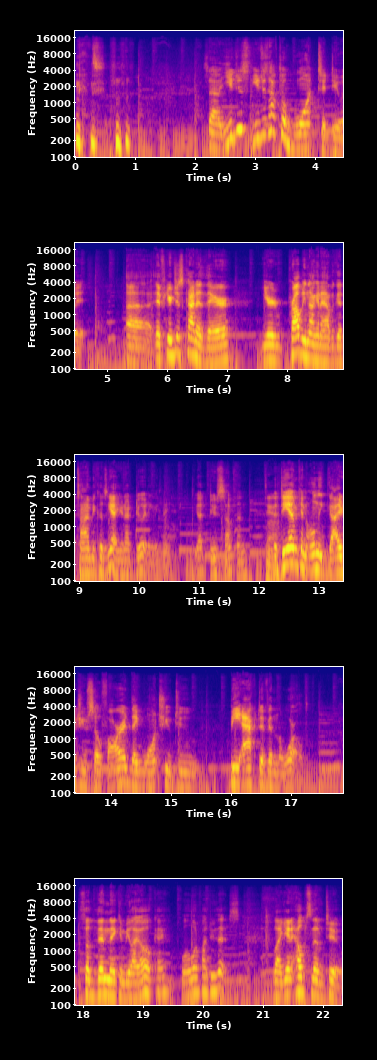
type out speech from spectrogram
so you just you just have to want to do it. Uh, if you're just kind of there, you're probably not gonna have a good time because yeah, you're not doing anything. You gotta do something. Yeah. The DM can only guide you so far. They want you to be active in the world. So then they can be like, oh, okay, well, what if I do this? Like, it helps them too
